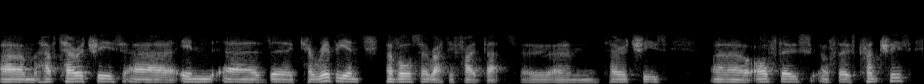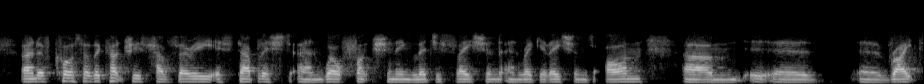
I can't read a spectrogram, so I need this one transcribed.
um, have territories uh, in uh, the Caribbean, have also ratified that. So um, territories uh, of those of those countries, and of course, other countries have very established and well-functioning legislation and regulations on um, uh, uh, rights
